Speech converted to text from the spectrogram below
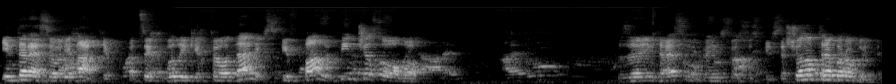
Інтереси олігархів, оцих великих феодалів, співпали тимчасово з інтересом українського суспільства. Що нам треба робити?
